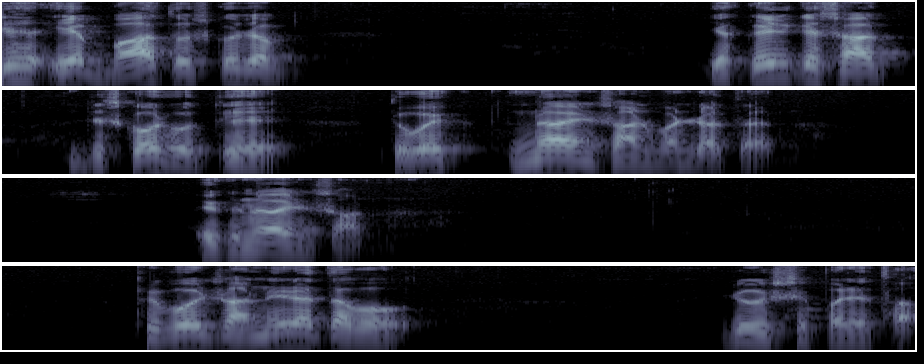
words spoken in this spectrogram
یہ یہ بات اس کو جب یقین کے ساتھ ڈسکور ہوتی ہے تو وہ ایک نیا انسان بن جاتا ہے ایک نیا انسان پھر وہ انسان نہیں رہتا وہ جو اس سے پہلے تھا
